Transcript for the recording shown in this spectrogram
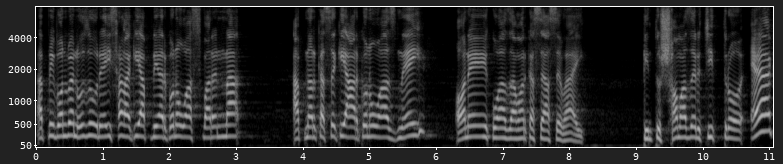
আপনি বলবেন, হুজুর, এই ছাড়া কি আপনি আর কোনো ওয়াজ পারেন না? আপনার কাছে কি আর কোনো ওয়াজ নেই? অনেক ওয়াজ আমার কাছে আছে ভাই। কিন্তু সমাজের চিত্র এক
